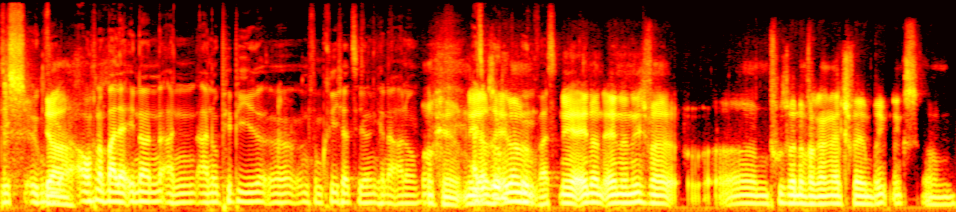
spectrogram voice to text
dich irgendwie Ja. auch nochmal erinnern an Anno Pipi äh, und vom Krieg erzählen, keine Ahnung. Okay, nee, Also also, erinnern, irgendwas. nee, erinnern, erinnern nicht, weil ähm, Fußball in der Vergangenheit schwellen bringt nichts. Ähm,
